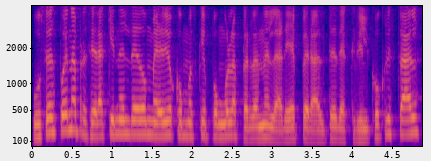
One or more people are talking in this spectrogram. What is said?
Ustedes pueden apreciar aquí en el dedo medio cómo es que pongo la perla en el área de peralte de acrílico cristal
